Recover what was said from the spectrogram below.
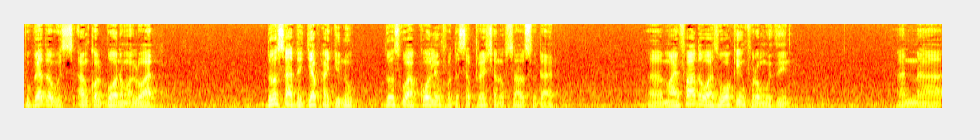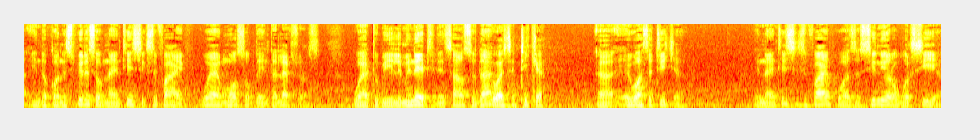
together with Uncle Bona Malwal. Those are the Jabha Junub, those who are calling for the suppression of South Sudan. Uh, my father was working from within. And uh, in the conspiracy of 1965, where most of the intellectuals were to be eliminated in South Sudan, He was a teacher. uh, he was a teacher. In 1965, he was a senior overseer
